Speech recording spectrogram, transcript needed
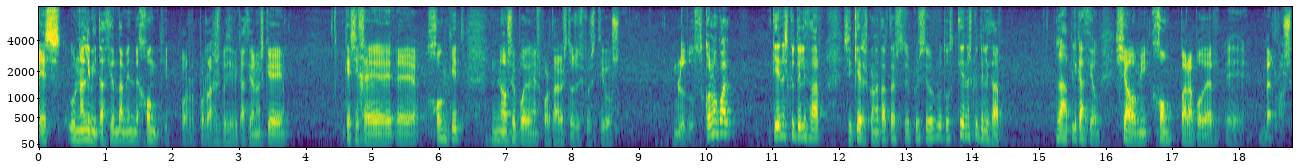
es una limitación también de HomeKit, por, las especificaciones que, que exige eh, HomeKit, no se pueden exportar estos dispositivos Bluetooth. Con lo cual, tienes que utilizar, si quieres conectarte a estos dispositivos Bluetooth, tienes que utilizar la aplicación Xiaomi Home para poder eh, verlos.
